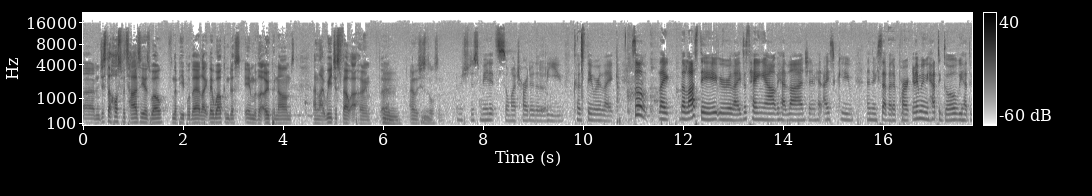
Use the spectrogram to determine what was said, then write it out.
um, just the hospitality as well from the people there. Like they welcomed us in with like, open arms, and like we just felt at home. There. Mm. And it was just awesome. which just made it so much harder to leave because they were like so like the last day we were like just hanging out we had lunch and we had ice cream and then we sat by the park and then when we had to go we had to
